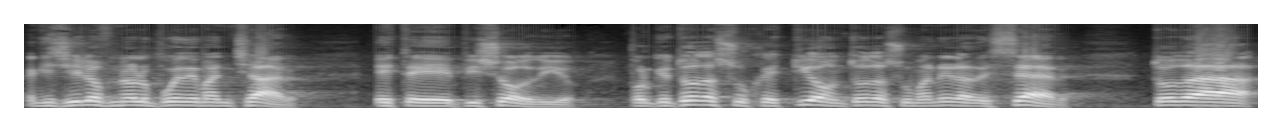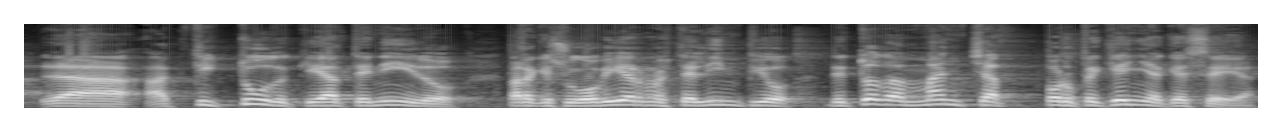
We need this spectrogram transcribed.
A Kisilov no lo puede manchar este episodio porque toda su gestión, toda su manera de ser, toda la actitud que ha tenido para que su gobierno esté limpio de toda mancha, por pequeña que sea,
